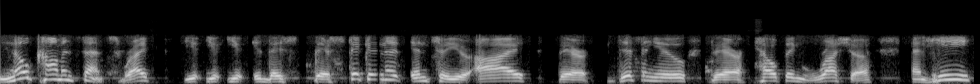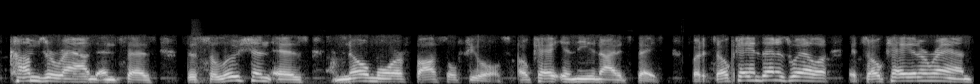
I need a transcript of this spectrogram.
no common sense right you, you, you, they they're sticking it into your eye they're dissing you they're helping russia and he comes around and says the solution is no more fossil fuels, okay, in the United States. But it's okay in Venezuela, it's okay in Iran,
